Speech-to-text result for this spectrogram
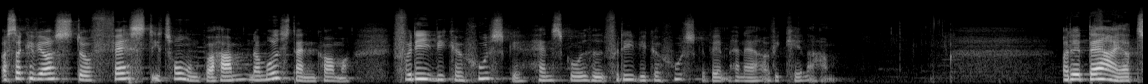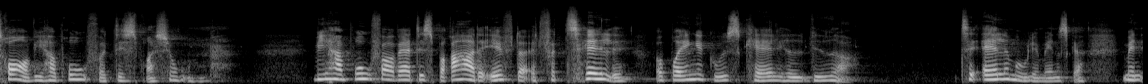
Og så kan vi også stå fast i troen på ham, når modstanden kommer, fordi vi kan huske hans godhed, fordi vi kan huske, hvem han er, og vi kender ham. Og det er der, jeg tror, vi har brug for desperation. Vi har brug for at være desperate efter at fortælle og bringe Guds kærlighed videre til alle mulige mennesker, men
